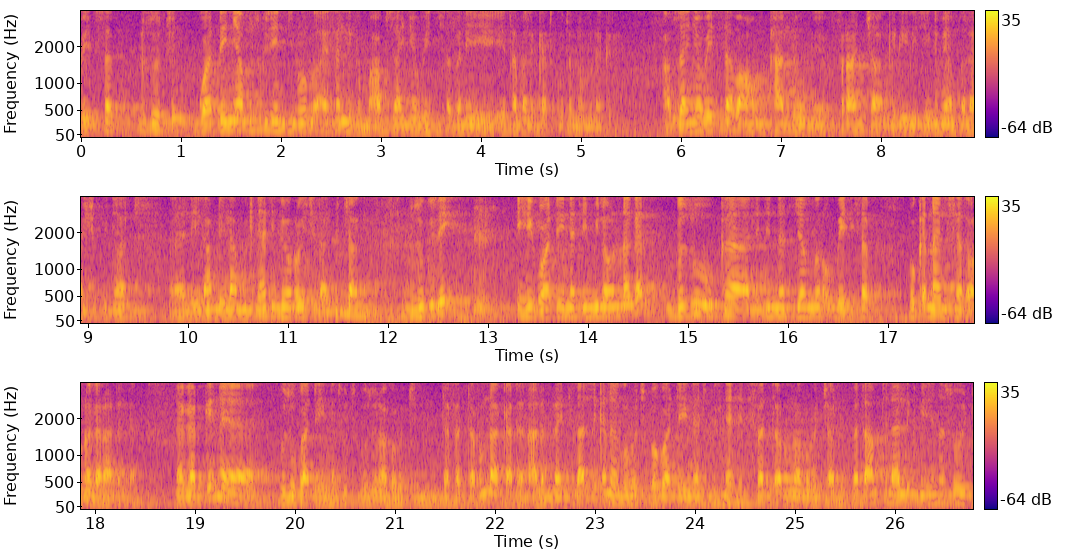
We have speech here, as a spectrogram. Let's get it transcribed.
ቤተሰብ ልጆቹን ጓደኛ ብዙ ጊዜ እንዲኖሩ አይፈልግም። አብዛኛው ቤተሰብ እኔ የተመለከትኩትን ነው የምነግርህ። አብዛኛው ቤተሰብ አሁን ካለው ፍራቻ እንግዲህ ልጄንም ያበላሽብኛል፣ ሌላም ሌላም ምክንያት ሊኖረው ይችላል። ብቻ ግን ብዙ ጊዜ ይሄ ጓደኝነት የሚለውን ነገር ብዙ ከልጅነት ጀምሮ ቤተሰብ እውቅና የሚሰጠው ነገር አይደለም። ነገር ግን ብዙ ጓደኝነቶች ብዙ ነገሮችን እንደፈጠሩ እናውቃለን። ዓለም ላይ ትላልቅ ነገሮች በጓደኝነት ምክንያት የተፈጠሩ ነገሮች አሉ። በጣም ትላልቅ ቢዝነሶች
